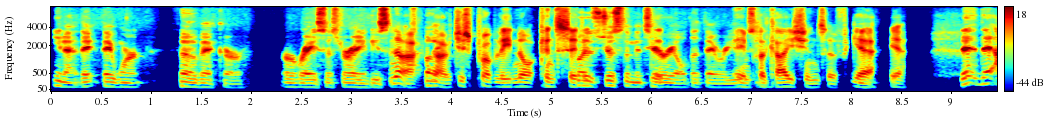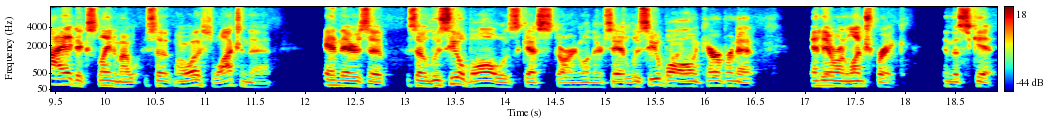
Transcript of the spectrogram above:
you know, they, they weren't phobic or or racist or any of these things. no, but, no, just probably not considered. but it's just the material that they were using. implications of yeah, yeah, Th- th- I had to explain to my so my wife's watching that, and there's a so Lucille Ball was guest starring on there. So they had Lucille Ball and Carol Burnett, and they were on lunch break in the skit,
